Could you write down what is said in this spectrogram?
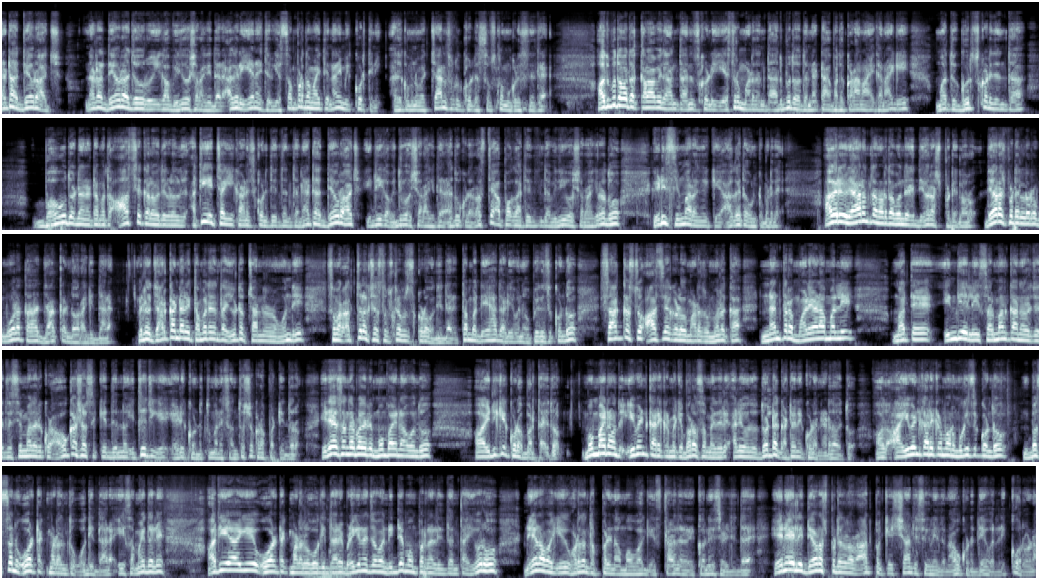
ನಟ ದೇವರಾಜ್ ನಟ ದೇವರಾಜ್ ಅವರು ಈಗ ವಿಧಿವಶರಾಗಿದ್ದಾರೆ ಆದರೆ ಏನಾಯ್ತು ಇವರಿಗೆ? ಸಂಪೂರ್ಣ ಮಾಹಿತಿ ನಾನು ನಿಮಗೆ ಕೊಡ್ತೀನಿ. ಅದಕ್ಕೆ ನಮ್ಮ ಚಾನ್ಸ್ ಕೊಟ್ಟು ಸಬ್ಸ್ಕ್ರೈಬ್ ಅದ್ಭುತವಾದ ಕಲಾವಿದ ಅಂತ ಅನಿಸ್ಕೊಳ್ಳಿ, ಹೆಸರು ಮಾಡಿದಂಥ ಅದ್ಭುತವಾದ ನಟ ಮತ್ತು ಕಳಾನಾಯಕನಾಗಿ ಮತ್ತು ಗುರುತಿಸ್ಕೊಂಡಿದ್ದಂಥ ಬಹುದೊಡ್ಡ ನಟ ಮತ್ತು ಹಾಸ್ಯ ಕಲಾವಿದಗಳಲ್ಲಿ ಅತಿ ಹೆಚ್ಚಾಗಿ ಕಾಣಿಸಿಕೊಂಡಿದ್ದಂಥ ನಟ ದೇವರಾಜ್ ಇದೀಗ ವಿಧಿವಶರಾಗಿದ್ದಾರೆ ಅದು ಕೂಡ ರಸ್ತೆ ಅಪಘಾತದಿಂದ ವಿಧಿವಶರಾಗಿರೋದು ಇಡೀ ಸಿನಿಮಾ ರಂಗಕ್ಕೆ ಆಘಾತ ಉಂಟು ಮಾಡಿದೆ ಆದರೆ ಇವರು ಯಾರಂತ ನೋಡ್ತಾ ಬಂದರೆ ದೇವರಾಜ್ ಪಟೇಲ್ ಅವರು. ದೇವರಾಜ್ ಪಟೇಲ್ ಅವರು ಮೂಲತಃ ಜಾರ್ಖಂಡ್ ಅವರಾಗಿದ್ದಾರೆ. ಇನ್ನು ಜಾರ್ಖಂಡಲ್ಲಿ ತಮ್ಮದೇ ಆದ ಯೂಟ್ಯೂಬ್ ಚಾನಲನ್ನು ಹೊಂದಿ ಸುಮಾರು ಹತ್ತು ಲಕ್ಷ ಸಬ್ಸ್ಕ್ರೈಬರ್ಸ್ ಕೂಡ ಹೊಂದಿದ್ದಾರೆ. ತಮ್ಮ ದೇಹದ ಅಡಿಯನ್ನು ಉಪಯೋಗಿಸಿಕೊಂಡು ಸಾಕಷ್ಟು ಆಸೆಗಳು ಮಾಡೋದ್ರ ಮೂಲಕ ನಂತರ ಮಲಯಾಳಮಲ್ಲಿ ಮತ್ತು ಹಿಂದಿಯಲ್ಲಿ ಸಲ್ಮಾನ್ ಖಾನ್ ಅವರ ಜೊತೆ ಸಿನಿಮಾದಲ್ಲಿ ಕೂಡ ಅವಕಾಶ ಸಿಕ್ಕಿದ್ದನ್ನು ಇತ್ತೀಚೆಗೆ ಹೇಳಿಕೊಂಡು ತುಂಬಾ ಸಂತೋಷ ಕೂಡ ಪಟ್ಟಿದ್ದರು. ಇದೇ ಸಂದರ್ಭದಲ್ಲಿ ಮುಂಬೈನ ಒಂದು ಇದಕ್ಕೆ ಕೂಡ ಬರ್ತಾ ಇದ್ರು. ಮುಂಬೈನ ಒಂದು ಈವೆಂಟ್ ಕಾರ್ಯಕ್ರಮಕ್ಕೆ ಬರೋ ಸಮಯದಲ್ಲಿ ಅಲ್ಲಿ ಒಂದು ದೊಡ್ಡ ಘಟನೆ ಕೂಡ ನಡೆದೋಯಿತು. ಹೌದು, ಆ ಈವೆಂಟ್ ಕಾರ್ಯಕ್ರಮವನ್ನು ಮುಗಿಸಿಕೊಂಡು ಬಸ್ಸನ್ನು ಓವರ್ಟೇಕ್ ಮಾಡಲು ಹೋಗಿದ್ದಾರೆ. ಈ ಸಮಯದಲ್ಲಿ ಅತಿಯಾಗಿ ಓವರ್ಟೇಕ್ ಮಾಡಲು ಹೋಗಿದ್ದಾರೆ. ಬೆಳಗಿನ ಜಾವ ನಿದ್ದೆ ಬಂಪರ್ನಲ್ಲಿದ್ದಂಥ ಇವರು ನೇರವಾಗಿ ಹೊಡೆದಂಥ ಪರಿಣಾಮವಾಗಿ ಸ್ಥಳದಲ್ಲಿ ಕೊನೆ ಸೆಳೆದಿದ್ದಾರೆ ಏನೇ ಇಲ್ಲಿ ದೇವರಾಜ್ ಪಟೇಲ್ ಅವರ ಆತ್ಮಕ್ಕೆ ಶಾಂತಿ ಸಿಗಲಿ ಎಂದು ನಾವು ಕೂಡ ದೇವರಲ್ಲಿ ಕೋರೋಣ.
